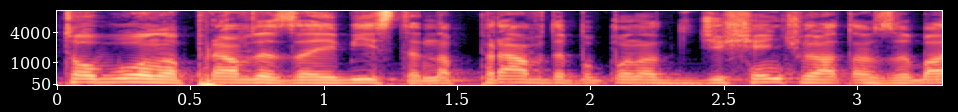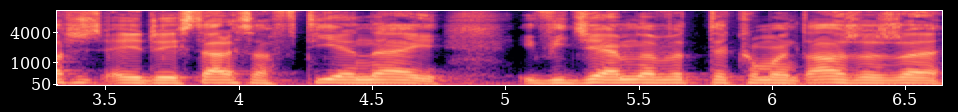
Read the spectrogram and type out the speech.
to było naprawdę zajebiste. Naprawdę po ponad 10 latach zobaczyć AJ Stylesa w TNA i widziałem nawet te komentarze, że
